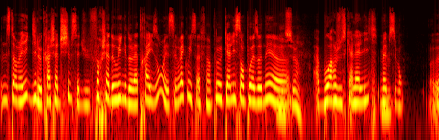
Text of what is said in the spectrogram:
Mr. Melik dit le crachat de Shiv, c'est du foreshadowing de la trahison. Et c'est vrai que oui, ça fait un peu calice empoisonné euh, Bien sûr. À boire jusqu'à la lit, même Mhm. si bon, euh,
